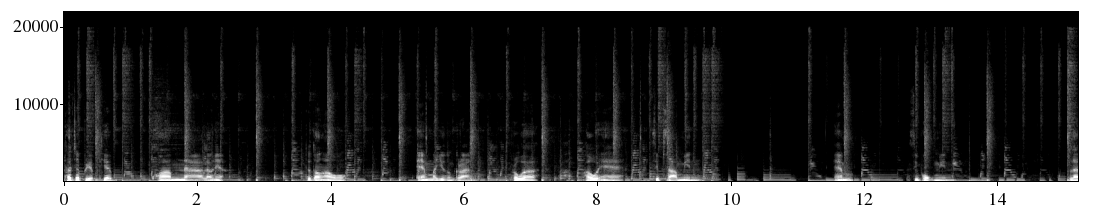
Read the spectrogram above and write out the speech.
ถ้าจะเปรียบเทียบความหนาแล้วเนี่ย จะต้องเอา Amp มาอยู่ตรงกลาง เพราะว่า Power Air 13 มิล Amp 16 มิล และ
